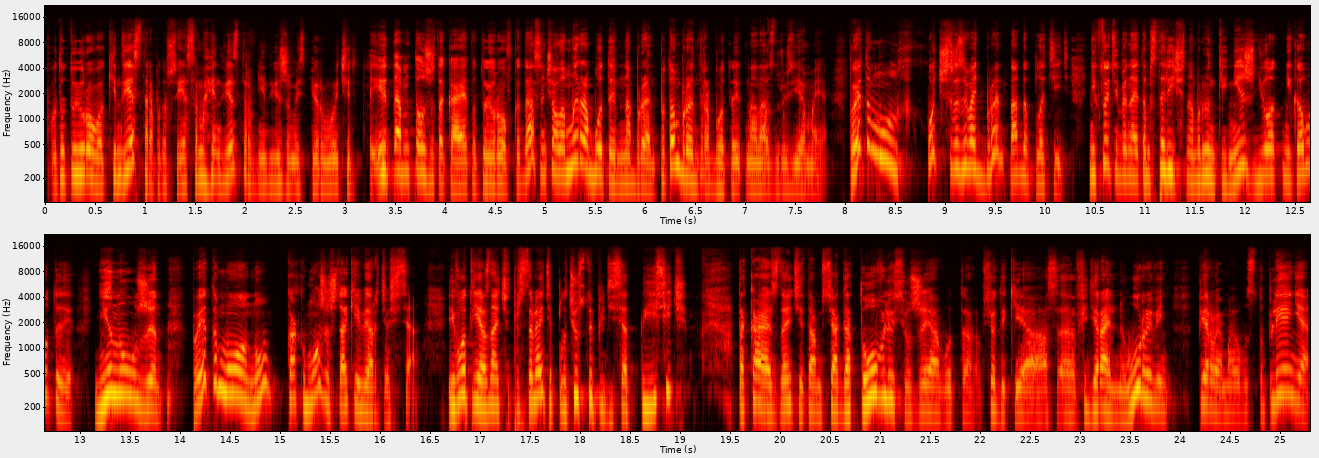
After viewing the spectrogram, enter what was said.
татуировок инвестора, потому что я сама инвестор в недвижимость в первую очередь. И там тоже такая татуировка, да, сначала мы работаем на бренд, потом бренд работает на нас, друзья мои. Поэтому хочешь развивать бренд, надо платить. Никто тебя на этом столичном рынке не ждет, никому ты не нужен, поэтому, ну, как можешь, так и вертишься. И вот я, значит, представляете, плачу 150 тысяч, такая, знаете, там вся готовлюсь уже, вот э, все-таки э, э, федеральный уровень, первое мое выступление.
